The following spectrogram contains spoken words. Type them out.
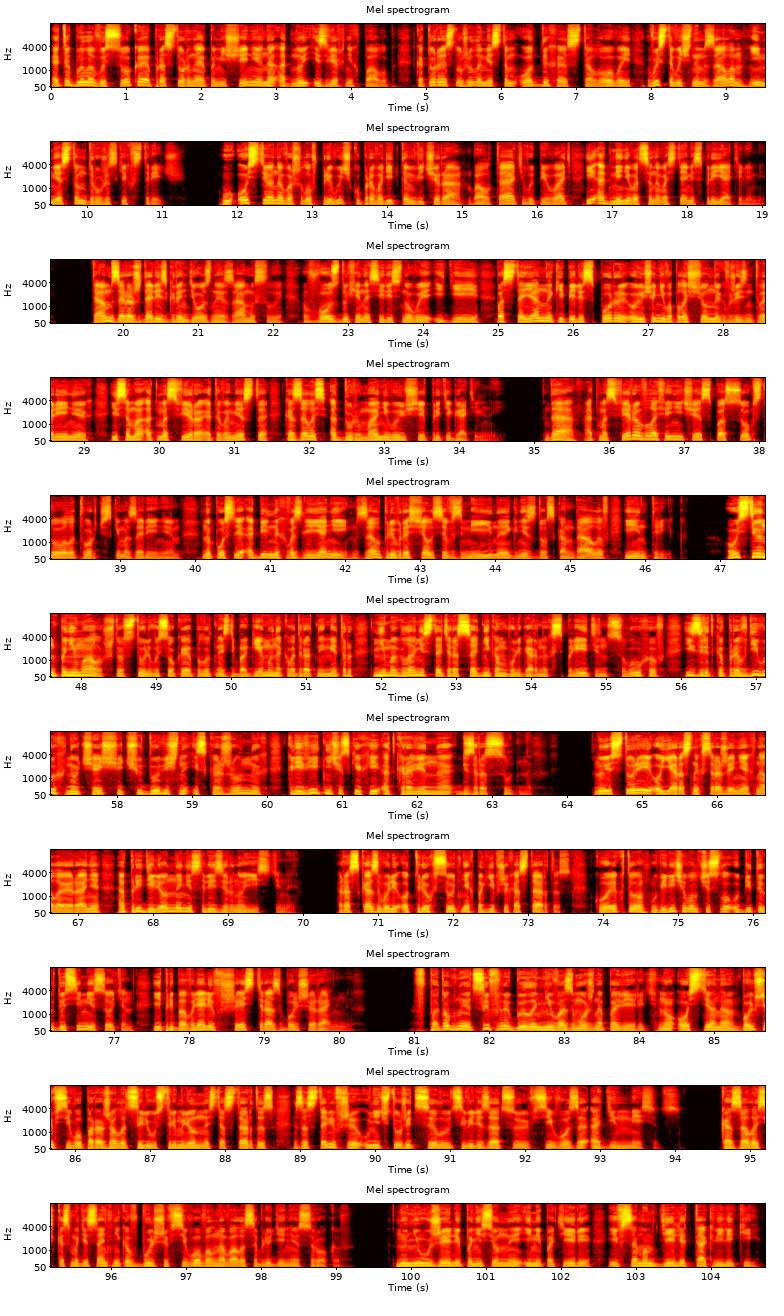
Это было высокое просторное помещение на одной из верхних палуб, которое служило местом отдыха, столовой, выставочным залом и местом дружеских встреч. У Остиана вошло в привычку проводить там вечера, болтать, выпивать и обмениваться новостями с приятелями. Там зарождались грандиозные замыслы, в воздухе носились новые идеи, постоянно кипели споры о еще не воплощенных в жизнь творениях, и сама атмосфера этого места казалась одурманивающе притягательной. Да, атмосфера в Лафениче способствовала творческим озарениям, но после обильных возлияний зал превращался в змеиное гнездо скандалов и интриг. Остиан понимал, что столь высокая плотность богемы на квадратный метр не могла не стать рассадником вульгарных сплетен, слухов, изредка правдивых, но чаще чудовищно искаженных, клеветнических и откровенно безрассудных. Но истории о яростных сражениях на Лаэране определенно несли зерно истины. Рассказывали о трех сотнях погибших Астартес. Кое-кто увеличивал число убитых до семи сотен и прибавляли в шесть раз больше раненых. В подобные цифры было невозможно поверить, но Остиана больше всего поражала целеустремленность Астартес, заставившая уничтожить целую цивилизацию всего за один месяц. Казалось, космодесантников больше всего волновало соблюдение сроков. Но неужели понесенные ими потери и в самом деле так велики?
